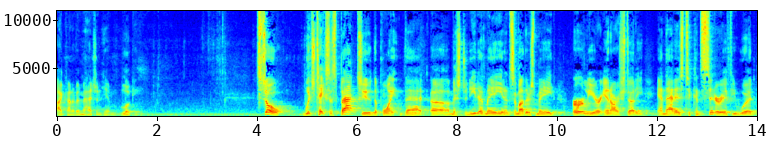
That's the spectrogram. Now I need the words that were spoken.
I kind of imagine him looking. So, which takes us back to the point that uh, Miss Janita made and some others made earlier in our study, and that is to consider, if you would,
